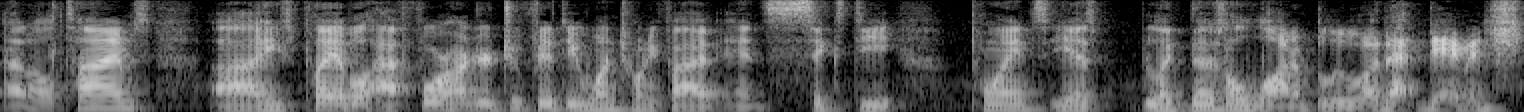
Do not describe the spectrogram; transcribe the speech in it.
at all times. Uh, he's playable at 400, 250, 125, and 60 points. He has like there's a lot of blue on that damage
